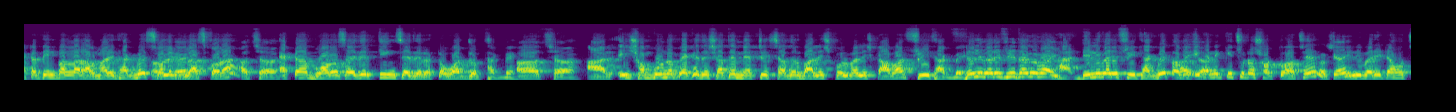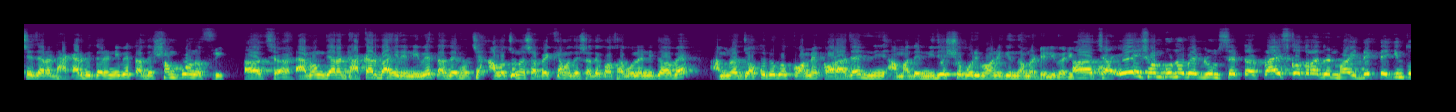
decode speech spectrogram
একটা তিন পাল্লার আলমারি থাকবে সলিড গ্লাস করা। আচ্ছা। একটা বড় সাইজের কিং সাইজের একটা ওয়ার্ড্রপ থাকবে। আচ্ছা। আর এই সম্পূর্ণ প্যাকেজের সাথে ম্যাট্রিক্স চাদর বালিশ কোল বালিশ কাভার ফ্রি থাকবে। ডেলিভারি ফ্রি থাকবে ভাই? হ্যাঁ ডেলিভারি ফ্রি থাকবে। তবে আচ্ছা। এখানে কিছুটা শর্ত আছে। ডেলিভারিটা হচ্ছে যারা ঢাকার ভিতরে নিবে তাদের সম্পূর্ণ ফ্রি আচ্ছা। এবং যারা ঢাকার বাইরে নিবে তাদের হচ্ছে আলোচনা সাপেক্ষে আমাদের সাথে কথা বলে নিতে হবে। আমরা যতটুকু কমে করা যায় আমাদের নিজস্ব পরিবহনে কিন্তু আমরা ডেলিভারি আচ্ছা এই সম্পূর্ণ বেডরুম সেটটার প্রাইস কত রাখবেন ভাই? দেখতে কিন্তু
